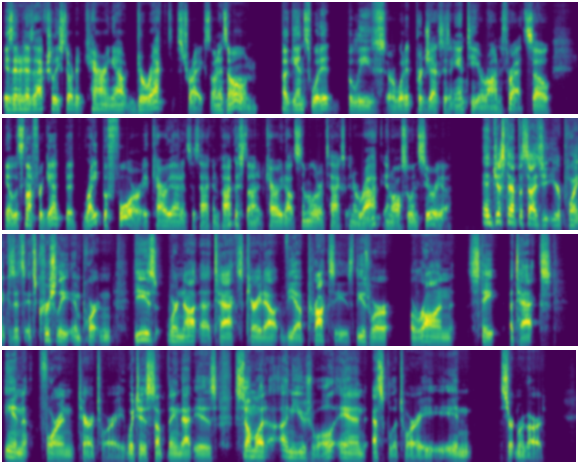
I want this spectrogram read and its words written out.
is that it has actually started carrying out direct strikes on its own against what it believes or what it projects as anti Iran threats. So, you know, let's not forget that right before it carried out its attack in Pakistan, it carried out similar attacks in Iraq and also in Syria. And just to emphasize your point, because it's it's crucially important, these were not attacks carried out via proxies. These were Iran state attacks in foreign territory, which is something that is somewhat unusual and escalatory in certain regard.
